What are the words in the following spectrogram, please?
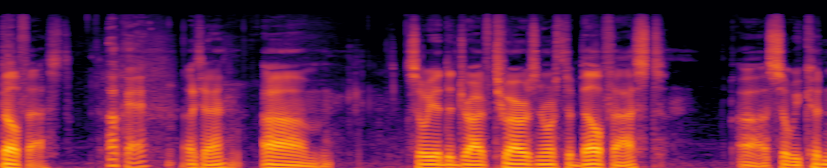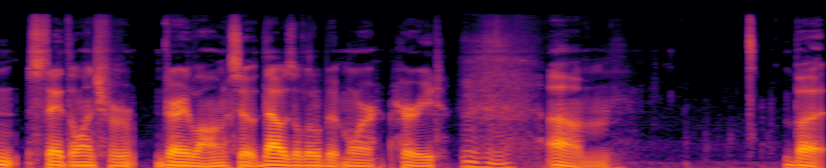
belfast Okay. okay um so we had to drive two hours north to belfast uh so we couldn't stay at the lunch for very long so that was a little bit more hurried Mm-hmm. um, but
